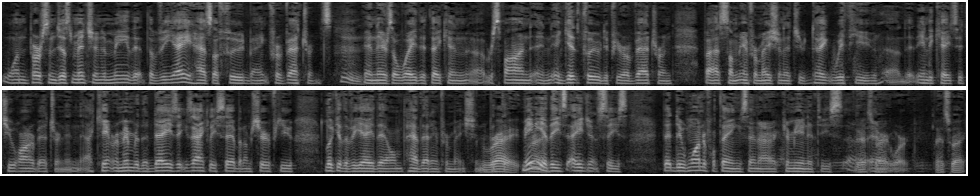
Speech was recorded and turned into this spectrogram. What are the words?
one person just mentioned to me that the VA has a food bank for veterans, hmm. and there's a way that they can uh, respond and, and, get food if you're a veteran by some information that you take with you uh, that indicates that you are a veteran. And I can't remember the days exactly said, but I'm sure if you look at the VA, they don't have that information. Right. The, many right. of these agencies that do wonderful things in our communities uh, That's are right. at work. That's right.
